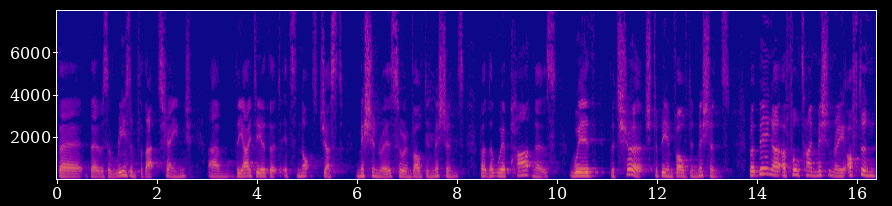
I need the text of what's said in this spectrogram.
there, there is a reason for that change um, the idea that it's not just missionaries who are involved in missions, but that we're partners with the church to be involved in missions. But being a, a full time missionary often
